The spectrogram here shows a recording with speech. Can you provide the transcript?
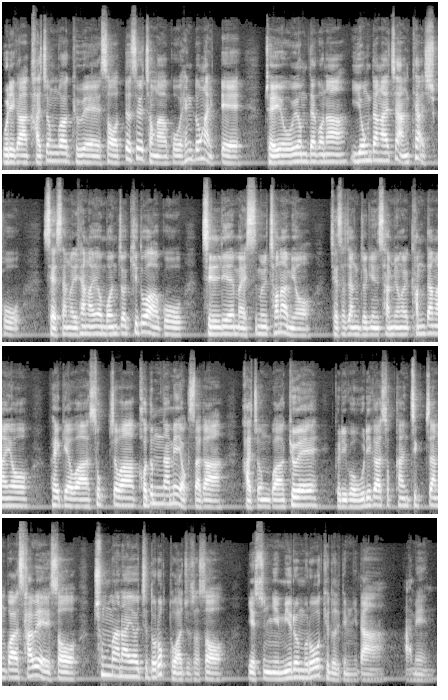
우리가 가정과 교회에서 뜻을 정하고 행동할 때 죄에 오염되거나 이용당하지 않게 하시고 세상을 향하여 먼저 기도하고 진리의 말씀을 전하며 제사장적인 사명을 감당하여 회개와 속죄와 거듭남의 역사가 가정과 교회 그리고 우리가 속한 직장과 사회에서 충만하여지도록 도와주소서 예수님 이름으로 기도드립니다. 아멘.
